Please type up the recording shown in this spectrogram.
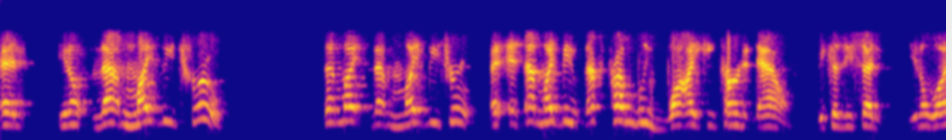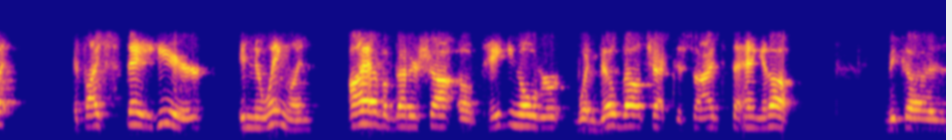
And you know that might be true. That might that might be true. And that might be that's probably why he turned it down because he said, you know what? If I stay here, in New England, I have a better shot of taking over when Bill Belichick decides to hang it up because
